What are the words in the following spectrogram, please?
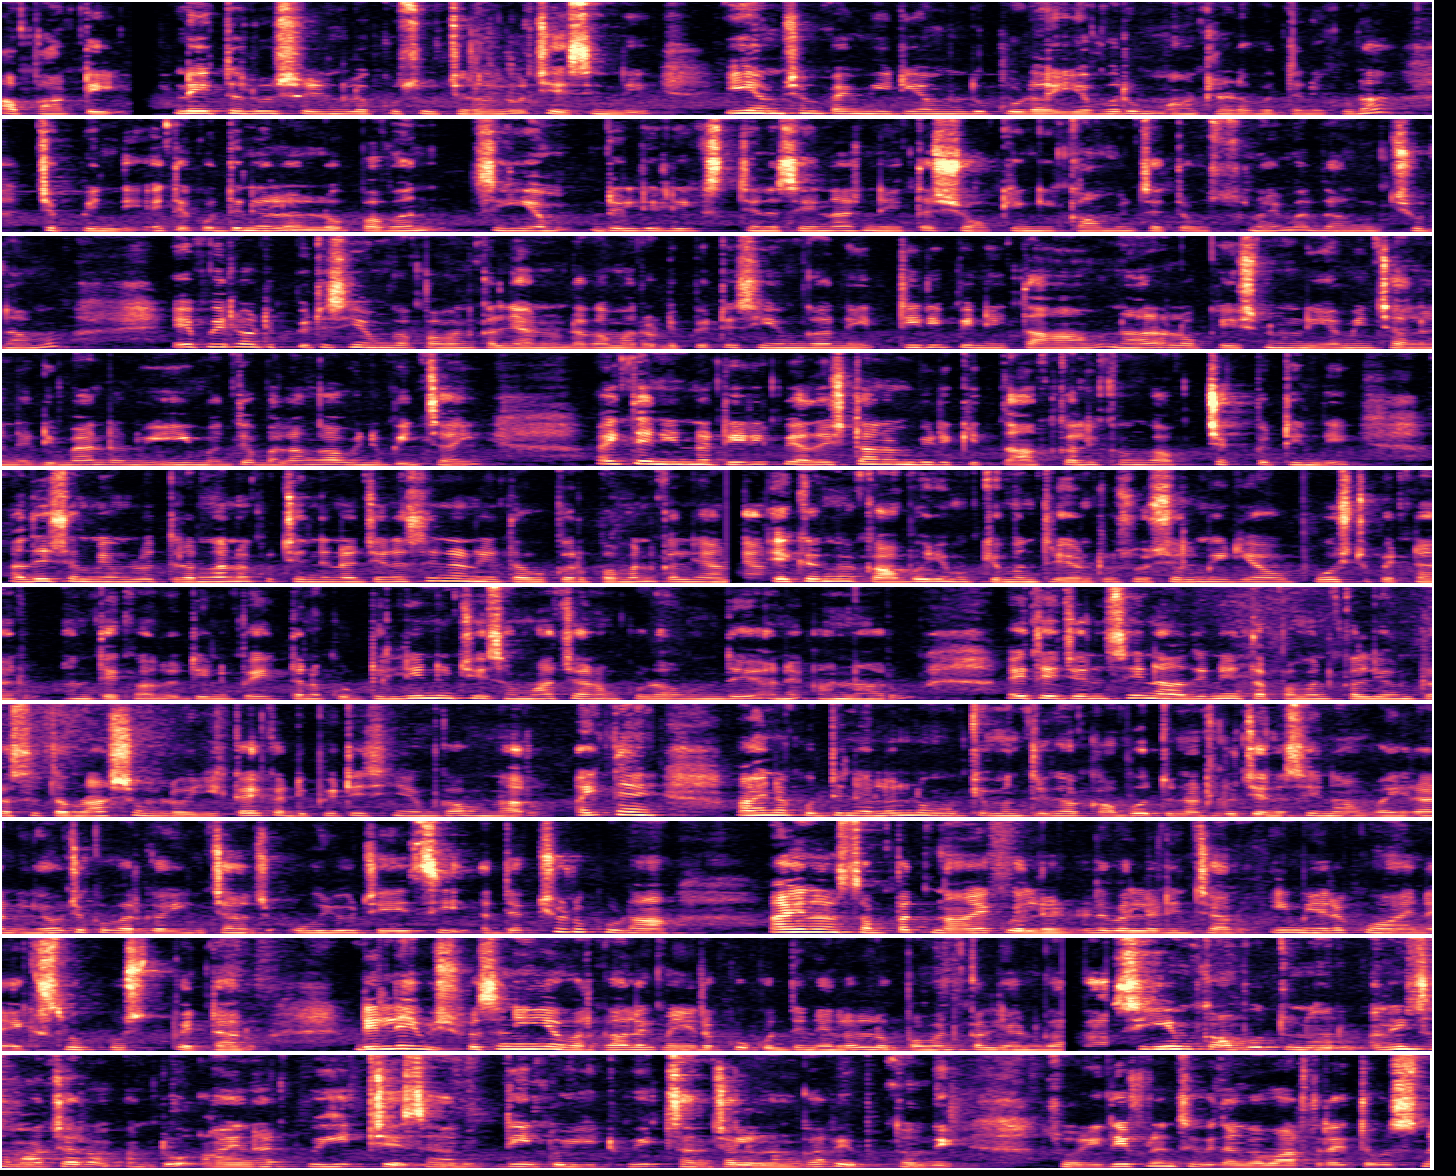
ఆ పార్టీ నేతలు శ్రేణులకు సూచనలు చేసింది. ఈ అంశంపై మీడియా ముందు కూడా ఎవరు మాట్లాడవద్దని కూడా చెప్పింది. అయితే కొద్ది నెలల్లో పవన్ సీఎం ఢిల్లీ లీగ్స్ జనసేన నేత షాకింగ్ ఈ కామెంట్స్ అయితే వస్తున్నాయి. మరి దాన్ని చూద్దాము. ఏపీలో డిప్యూటీ సీఎంగా పవన్ కళ్యాణ్ ఉండగా మరో డిప్యూటీ సీఎంగా టీడీపీ నేత నారా లోకేష్ను నియమించాలనే డిమాండ్లను ఈ మధ్య బలంగా వినిపించాయి. అయితే నిన్న టీడీపీ అధిష్టానం వీడికి తాత్కాలికంగా చెక్ పెట్టింది. అదే సమయంలో తెలంగాణకు చెందిన జనసేన నేత ఒకరు పవన్ కళ్యాణ్ ఏకంగా కాబోయే ముఖ్యమంత్రి అంటూ సోషల్ మీడియా పోస్ట్ పెట్టారు. అంతేకాదు దీనిపై తనకు ఢిల్లీ నుంచి సమాచారం కూడా ఉంది అని అన్నారు. అయితే జనసేన అధినేత పవన్ కళ్యాణ్ ప్రస్తుతం రాష్ట్రంలో ఏకైక డిప్యూటీ సీఎంగా ఉన్నారు. అయితే ఆయన కొద్ది నెలల్లో ముఖ్యమంత్రిగా కాబోతున్నట్లు జనసేన వైరా నియోజకవర్గ ఇన్ఛార్జ్ ఓయూజేసీ అధ్యక్షుడు కూడా ఆయన సంపత్ నాయక్ వెల్లడి వెల్లడించారు. ఈ మేరకు ఆయన ఎక్స్లో పోస్ట్ పెట్టారు. ఢిల్లీ విశ్వసనీయ వర్గాల మేరకు కొద్ది నెలల్లో పవన్ కళ్యాణ్ గారు సీఎం కాబోతున్నారు అని సమాచారం అంటూ ఆయన ట్వీట్ చేశారు. దీంతో ఈ ట్వీట్ సంచలనంగా రేపుతుంది. సో ఇది ఫ్రెండ్స్ ఈ విధంగా వార్తలు అయితే వస్తున్నాయి.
